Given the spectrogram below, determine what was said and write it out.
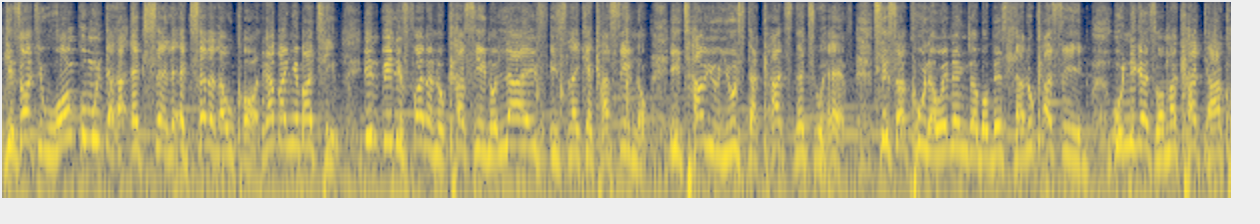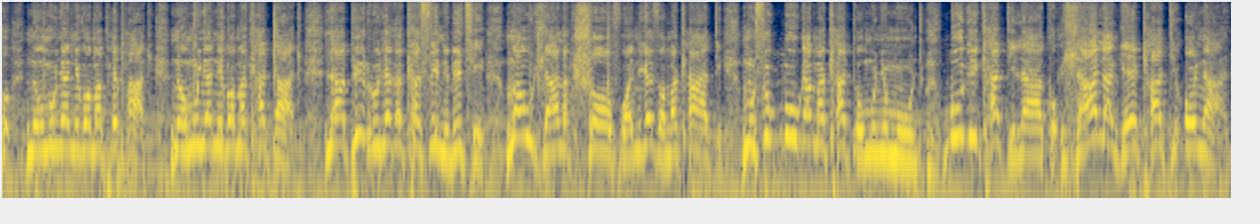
ngizothi wonke umuntu aka excel excel la ukhona. Abanye bathi impilo ifana no casino life is like a casino. It's how you use the cards that you have. Sisakhula wena engcebo besidlala ucasino unikezwa amakhadi akho nomunye anikwa amaphepha akhe nomunye anikwa amakhadi akhe. Lapha irule ka casino bithi mawudlala kushofu wanikezwa amakhadi. Musukubuka amakhadi omunye umuntu. Buka ikhadi lakho. Dlala ngekhadi onalo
